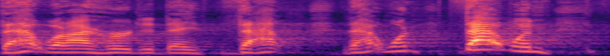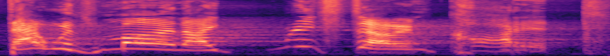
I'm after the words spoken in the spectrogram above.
that what I heard today, that, that one, that one, that one's mine. I reached out and caught it.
